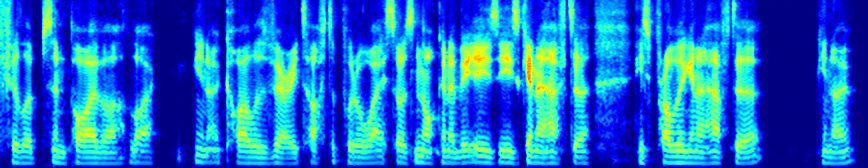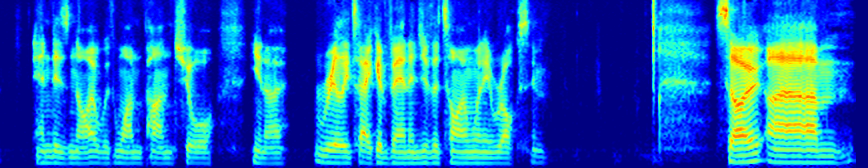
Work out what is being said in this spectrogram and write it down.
Phillips and Piver, like you know, Kyle is very tough to put away. So it's not going to be easy. He's going to have to, he's probably going to have to, you know, end his night with one punch or, you know, really take advantage of the time when he rocks him. So, um,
